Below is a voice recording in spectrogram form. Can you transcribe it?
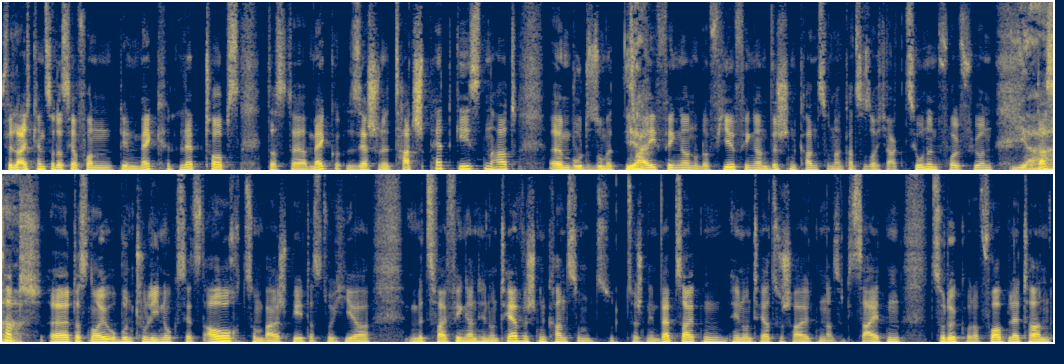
Vielleicht kennst du das ja von den Mac-Laptops, dass der Mac sehr schöne Touchpad-Gesten hat, ähm, wo du so mit ja. zwei Fingern oder vier Fingern wischen kannst und dann kannst du solche Aktionen vollführen. Ja. Das hat äh, das neue Ubuntu Linux jetzt auch. Zum Beispiel, dass du hier mit zwei Fingern hin und her wischen kannst, um zu, zwischen den Webseiten hin und her zu schalten, also die Seiten zurück oder vorblättern.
